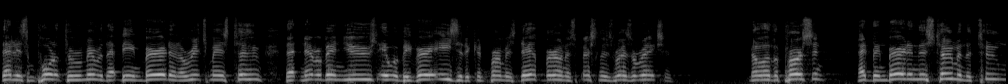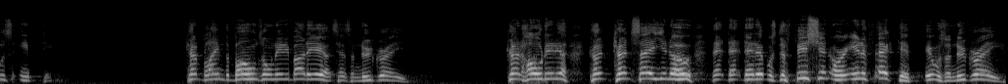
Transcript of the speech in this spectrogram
that it's important to remember that being buried in a rich man's tomb that never been used, it would be very easy to confirm his death, burial, and especially his resurrection. No other person had been buried in this tomb, and the tomb was empty. Can't blame the bones on anybody else. It's a new grave. Couldn't hold any, couldn't, couldn't say, you know, that, that, that it was deficient or ineffective. It was a new grave.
